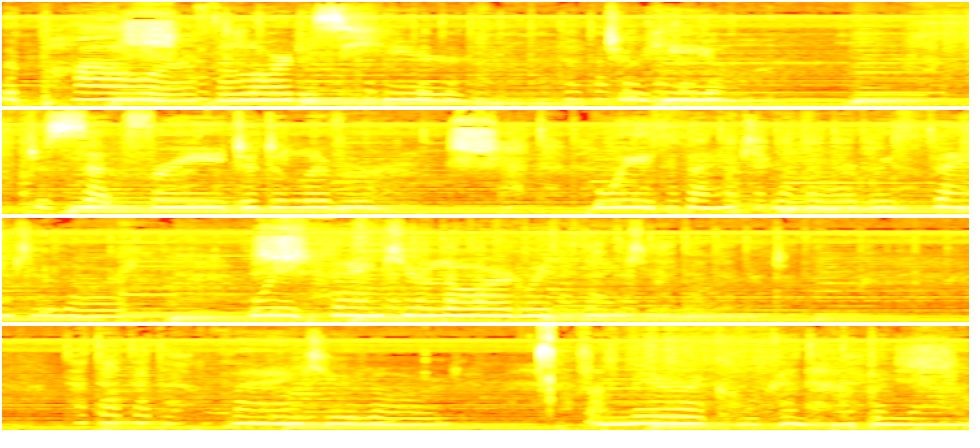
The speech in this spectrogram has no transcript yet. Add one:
The power of the Lord is here to heal, to set free, to deliver. We thank you, Lord. We thank you, Lord. We thank you, Lord. We thank you, Lord. Thank you, Lord. A miracle can happen now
